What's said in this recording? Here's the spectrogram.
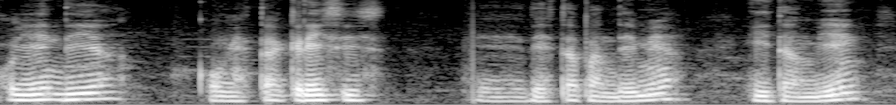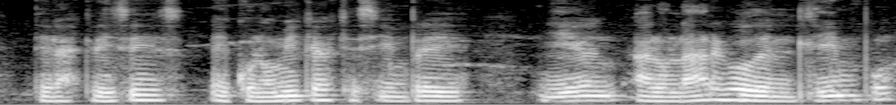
Hoy en día, con esta crisis eh, de esta pandemia y también de las crisis económicas que siempre llegan a lo largo del tiempo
